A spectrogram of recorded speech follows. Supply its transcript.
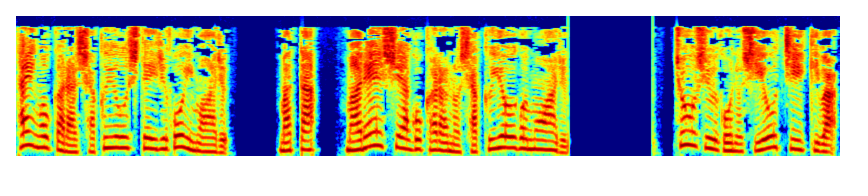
タイ語から借用している語彙もある。また、マレーシア語からの借用語もある。長州語の使用地域は、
